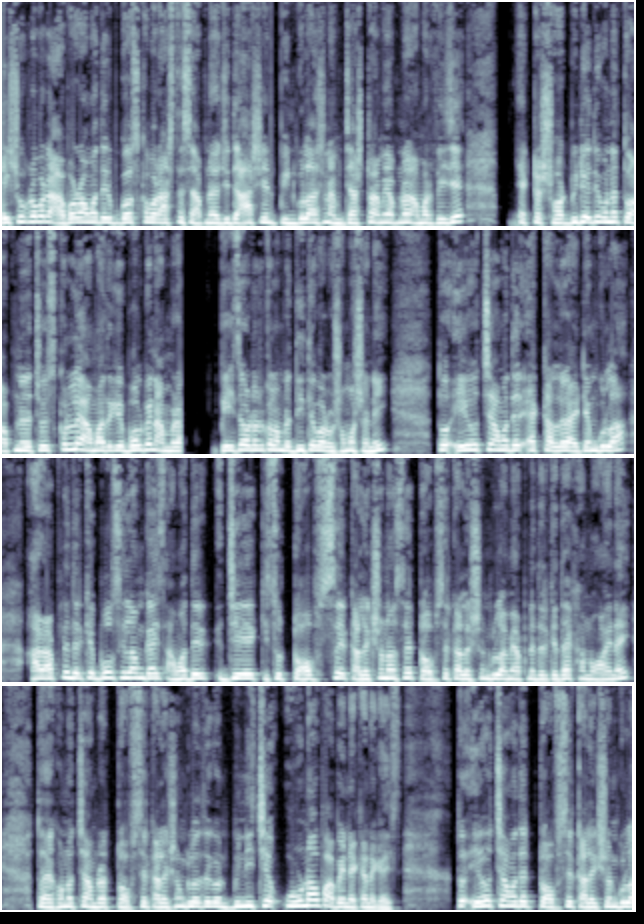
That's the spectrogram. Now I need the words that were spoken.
এই শুক্রবারে আবারও আমাদের গস কাপড় আসতেছে। আপনারা যদি আসেন পিনগুলো আসেন, আমি জাস্ট আমি আপনার, আমার পেজে একটা শর্ট ভিডিও দেবো না, তো আপনারা চয়েস করলে আমাদেরকে বলবেন, আমরা পেজে অর্ডার করলে আমরা দিতে পারব, সমস্যা নেই। তো এই হচ্ছে আমাদের এক কালারের আইটেমগুলা আর আপনাদেরকে বলছিলাম গাইজ আমাদের যে কিছু টপসের কালেকশন আছে টপসের কালেকশনগুলো আমি আপনাদেরকে দেখানো হয় নাই। তো এখন হচ্ছে আমরা টপসের কালেকশনগুলো দেখুন, নিচে ওড়নাও পাবেন এখানে গাইজ তো এ হচ্ছে আমাদের টপসের কালেকশনগুলো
